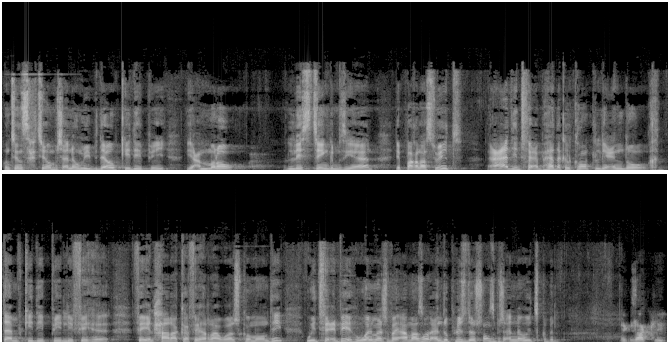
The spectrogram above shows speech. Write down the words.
كنت نصحتيهم باش أنهم يبداو ب KDP يعمروا listing مزيان et par la suite عاد يدفع بهذاك ال compte اللي عنده خدام KDP اللي فيه فيه الحركة فيه الرواج commandé ويدفع به. هو ال Merch by Amazon عنده plus de chances باش أنه يتقبل. exactly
